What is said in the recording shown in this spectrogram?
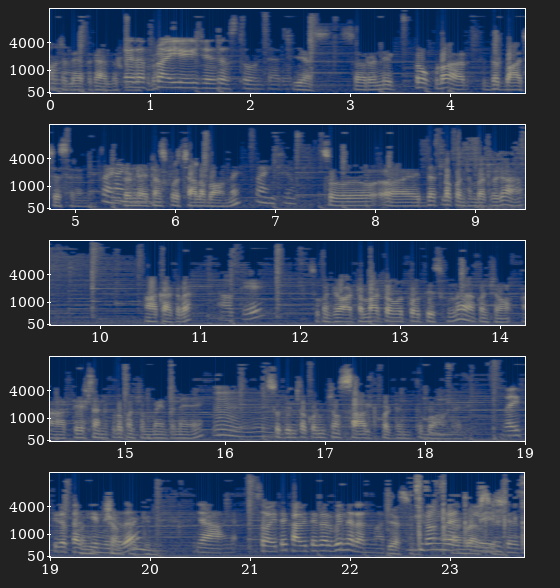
కొంచెం లేతకాయలు ఫ్రై చేసేస్తూ ఉంటారు. ఎస్ సో రెండిట్లో కూడా ఇద్దరు బాగా చేశారండి. రెండు. ఐటమ్స్ కూడా చాలా బాగున్నాయి. థ్యాంక్ యూ సో ఆ, ఇద్దట్లో కొంచెం బెటర్గా ఆకాకర ఓకే. సో కొంచెం ఆ టమాటోతో తీసుకున్న కొంచెం ఆ టేస్ట్ అన్ని కూడా కొంచెం మెయింటైన్ అయ్యాయి. సో దీంట్లో కొంచెం సాల్ట్ పడినంత బాగుండేది రైట్గా తగ్గింది కదా? యా సో అయితే కవిత గారు విన్నర్ అనమాట. కంగ్రాచులేషన్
